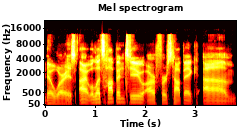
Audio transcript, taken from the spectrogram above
No worries. All right, well, let's hop into our first topic. Um,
